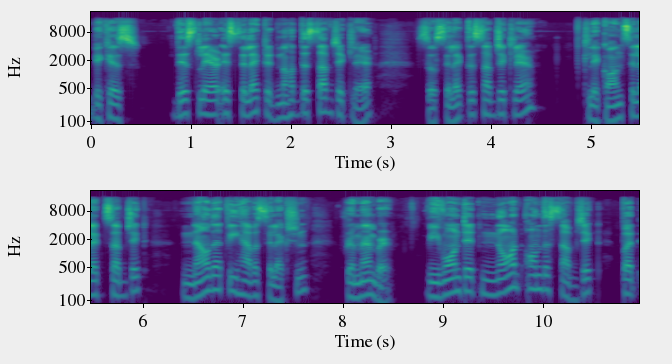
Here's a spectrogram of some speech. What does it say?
Because this layer is selected, not the subject layer. So select the subject layer, click on select subject. Now that we have a selection, remember, we want it not on the subject, but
